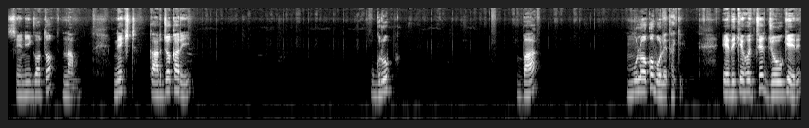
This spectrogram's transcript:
শ্রেণীগত নাম। নেক্সট কার্যকারী গ্রুপ বা মূলকও বলে থাকি। এদিকে হচ্ছে যৌগের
